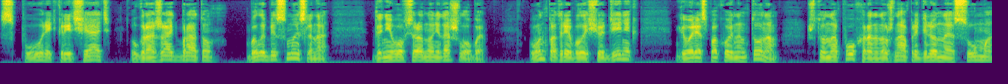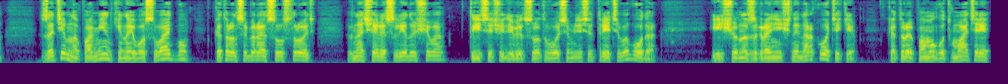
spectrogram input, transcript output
Спорить, кричать, угрожать брату было бессмысленно, до него все равно не дошло бы. Он потребовал еще денег, говоря спокойным тоном — что на похороны нужна определенная сумма, затем на поминки на его свадьбу, которую он собирается устроить в начале следующего 1983 года, и еще на заграничные наркотики, которые помогут матери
